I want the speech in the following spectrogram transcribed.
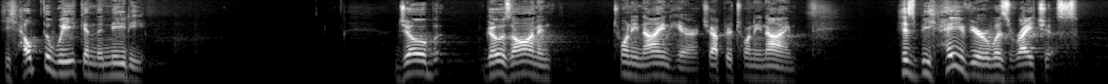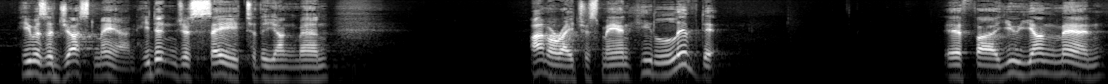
He helped the weak and the needy. Job goes on in 29 here, chapter 29. His behavior was righteous. He was a just man. He didn't just say to the young men, I'm a righteous man. He lived it. If uh, you young men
